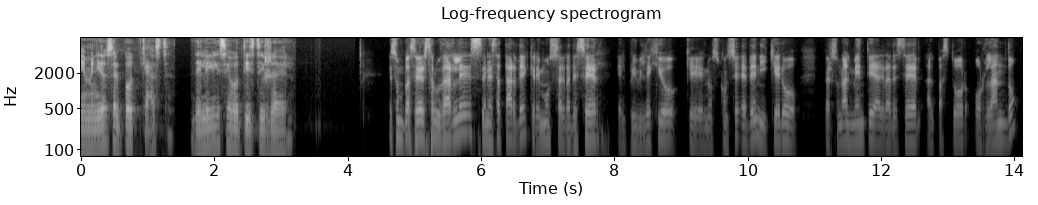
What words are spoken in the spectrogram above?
Bienvenidos al podcast de la Iglesia Bautista Israel. Es un placer saludarles en esta tarde. Queremos agradecer el privilegio que nos conceden y quiero personalmente agradecer al pastor Orlando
